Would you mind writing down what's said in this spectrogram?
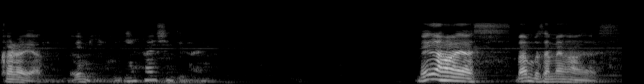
からやん。どういう意味？不倫配信って何？メガホンです。バンブさんメガホンです。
